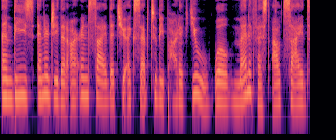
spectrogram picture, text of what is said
And these energy that are inside that you accept to be part of you will manifest outside,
